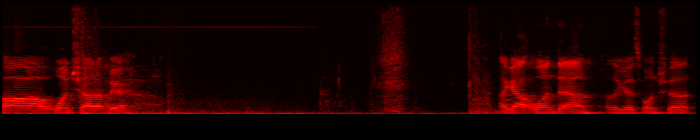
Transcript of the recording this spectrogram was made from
Uh, one shot up here. I got one down. Other guy's one shot.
